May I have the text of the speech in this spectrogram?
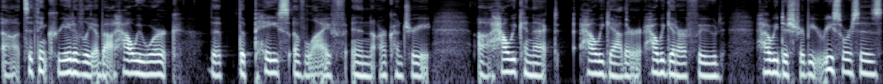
Uh, to think creatively about how we work, the the pace of life in our country, uh, how we connect, how we gather, how we get our food, how we distribute resources,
